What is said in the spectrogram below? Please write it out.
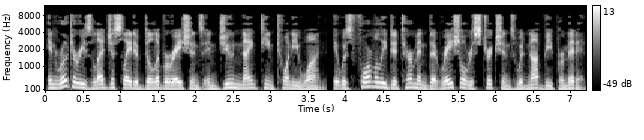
In Rotary's legislative deliberations in June 1921, it was formally determined that racial restrictions would not be permitted.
